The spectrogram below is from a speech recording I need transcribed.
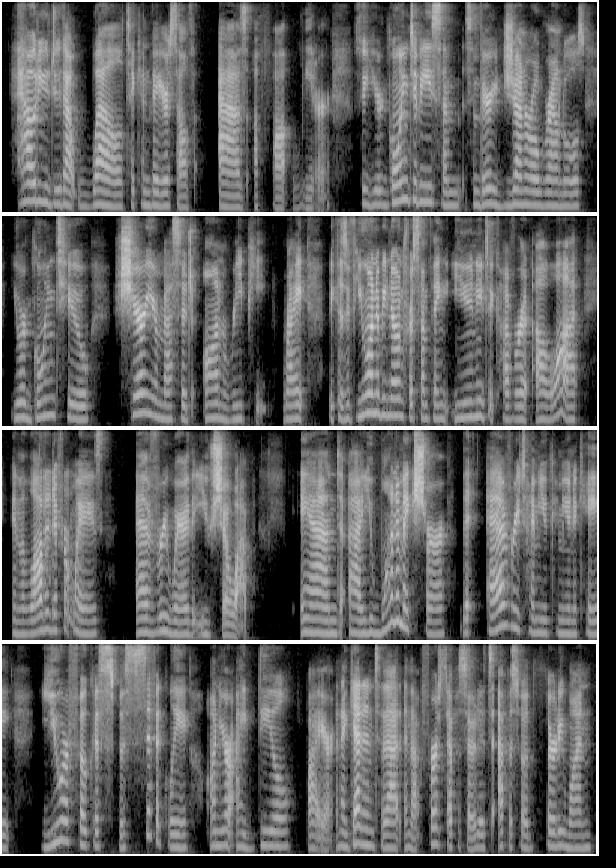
how do you do that well to convey yourself as a thought leader. So you're going to be some some very general ground rules. You're going to share your message on repeat, right? Because if you want to be known for something, you need to cover it a lot in a lot of different ways everywhere that you show up. And uh, you want to make sure that every time you communicate, you are focused specifically on your ideal buyer. And I get into that in that first episode. It's episode 31.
